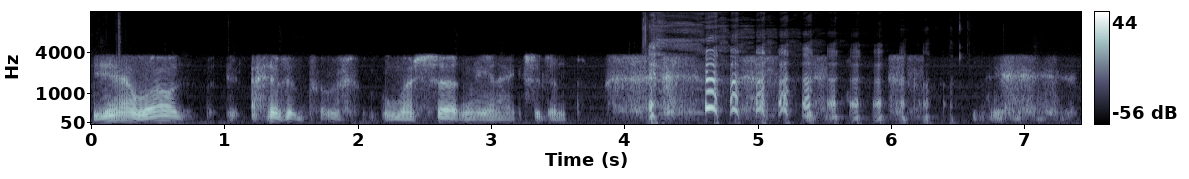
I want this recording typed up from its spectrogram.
Yeah, well, almost certainly an accident.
